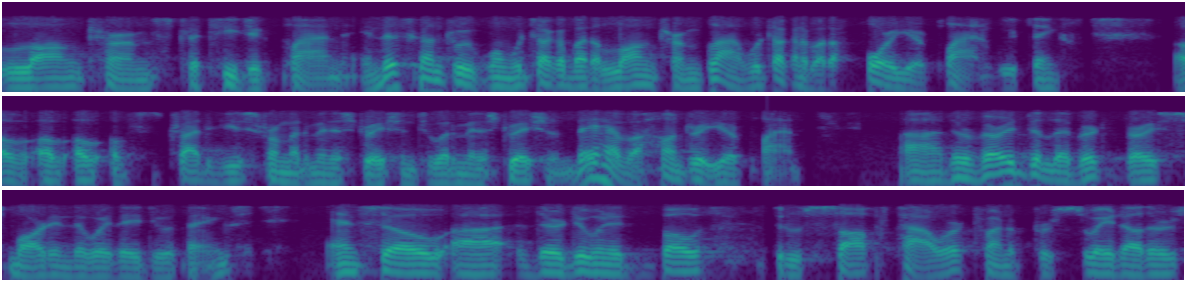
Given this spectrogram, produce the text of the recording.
long term strategic plan. In this country, when we talk about a long term plan, we're talking about a four year plan. We think of, of, of, strategies from administration to administration. They have a hundred year plan. Uh, they're very deliberate, very smart in the way they do things. And so uh, they're doing it both through soft power, trying to persuade others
